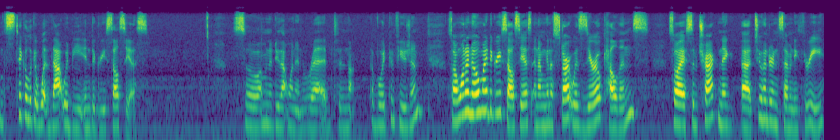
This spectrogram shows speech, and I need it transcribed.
let's take a look at what that would be in degrees Celsius. So I'm going to do that one in red to not avoid confusion. So I want to know my degrees Celsius, and I'm going to start with zero kelvins. So I subtract uh, 273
